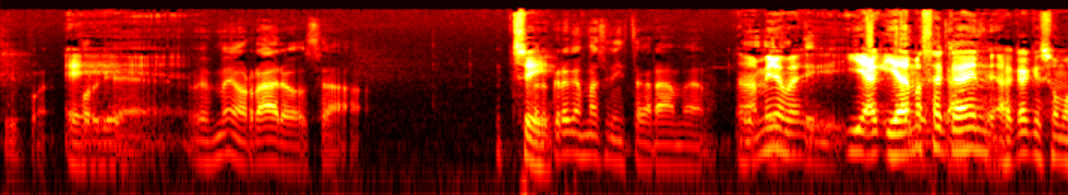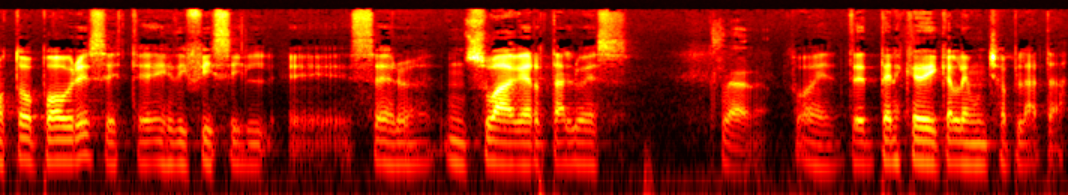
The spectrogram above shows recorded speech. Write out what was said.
Sí, pues, Eh, porque es medio raro, o sea. Sí. Pero creo que es más el Instagramer. A mí no me- y, a- y además acá, en, acá que somos todos pobres, este, es difícil eh, ser un swagger tal vez. Claro. Pues te- tenés que dedicarle mucha plata.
